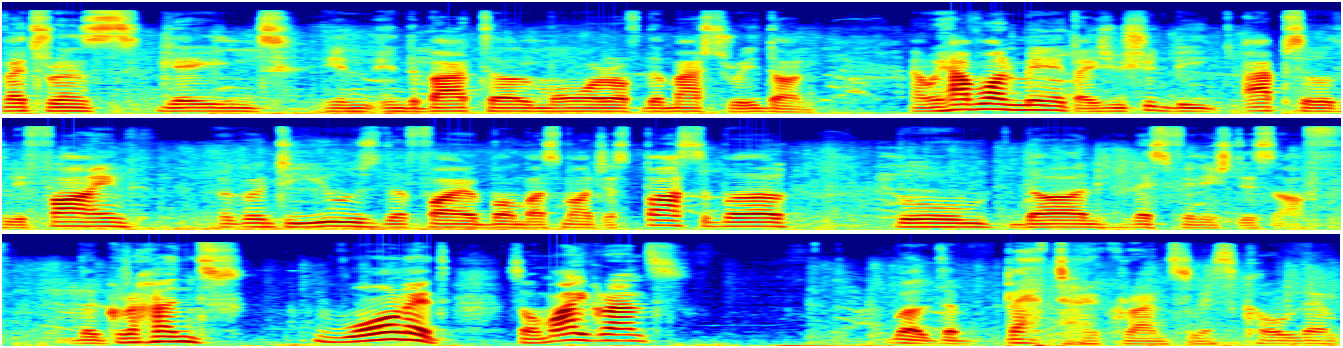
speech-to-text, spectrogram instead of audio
veterans gained in, in the battle, more of the mastery done. And we have one minute, as you should be absolutely fine. We're going to use the firebomb as much as possible. Boom, done. Let's finish this off. The grunts won it. So my grunts, well, the better grunts let's call them,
